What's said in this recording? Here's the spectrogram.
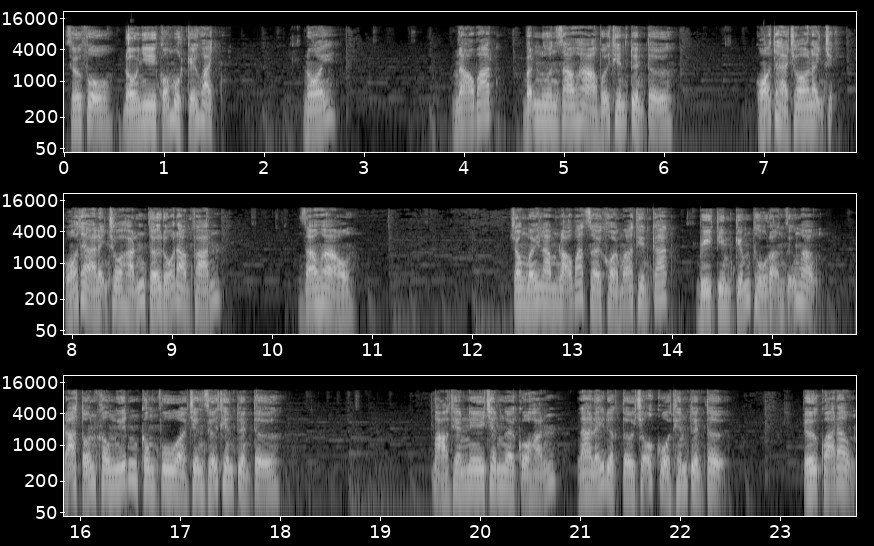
Sư phụ, Đồ Nhi có một kế hoạch. Nói, Nạo Bát vẫn luôn giao hảo với thiên tuyển tự. Có thể cho lệnh có thể lệnh cho hắn tới đó đàm phán. Giao hảo trong mấy năm lão bắt rời khỏi ma thiên các vì tìm kiếm thủ đoạn giữ mạng, đã tốn không ít công phu ở trên dưới thiên tuyển tự. Bảo Thiên ni trên người của hắn là lấy được từ chỗ của thiên tuyển tự. Tư quá động.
